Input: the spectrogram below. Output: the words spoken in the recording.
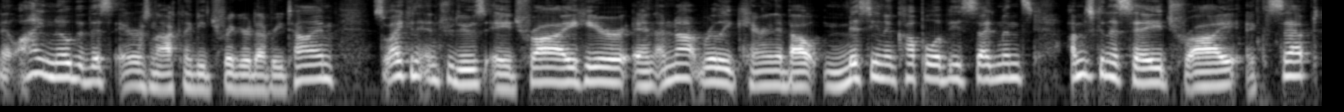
Now I know that this error is not going to be triggered every time, so I can introduce a try here, and I'm not really caring about missing a couple of these segments. I'm just going to say try except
